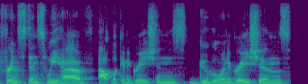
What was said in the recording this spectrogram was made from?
for instance, we have Outlook integrations, Google integrations,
